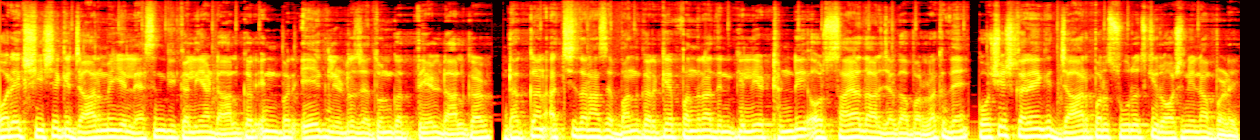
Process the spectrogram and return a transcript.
और एक शीशे के जार में ये लहसुन की कलियाँ डालकर इन पर एक लीटर जैतून का तेल डालकर ढक्कन अच्छी तरह से बंद करके 15 दिन के लिए ठंडी और सायादार जगह पर रख दें। कोशिश करें कि जार पर सूरज की रोशनी ना पड़े।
